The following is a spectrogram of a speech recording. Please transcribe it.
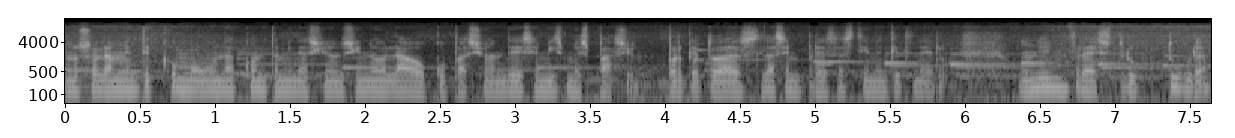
no solamente como una contaminación, sino la ocupación de ese mismo espacio, porque todas las empresas tienen que tener una infraestructura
